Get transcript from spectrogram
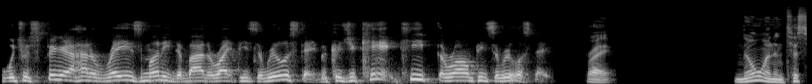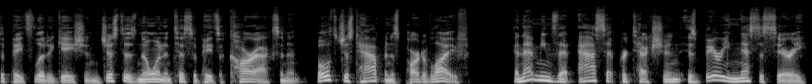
which was figure out how to raise money to buy the right piece of real estate because you can't keep the wrong piece of real estate. Right. No one anticipates litigation, just as no one anticipates a car accident. Both just happen as part of life. And that means that asset protection is very necessary,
